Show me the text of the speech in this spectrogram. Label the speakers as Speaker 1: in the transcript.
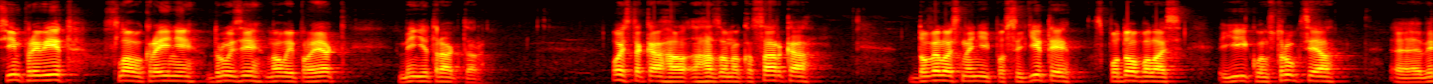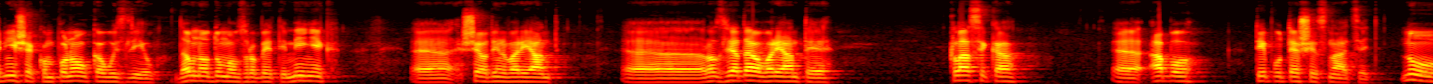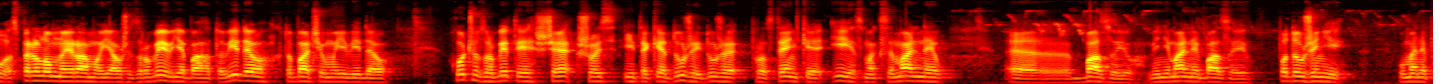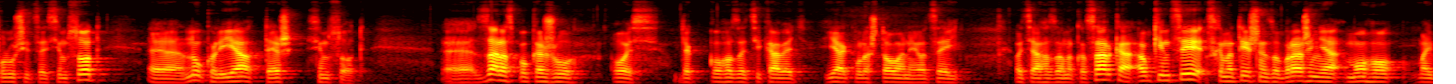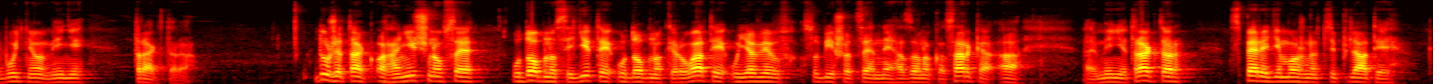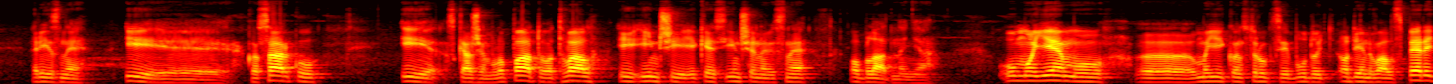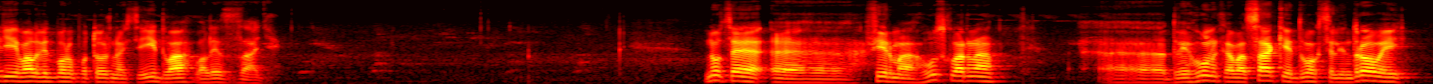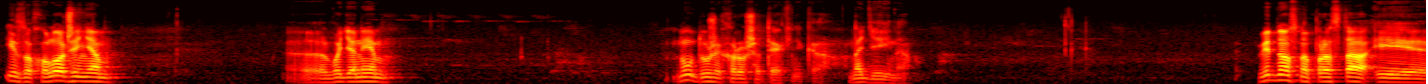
Speaker 1: Всім привіт! Слава Україні! Друзі! Новий проєкт Міні-трактор. Ось така газонокосарка. Довелось на ній посидіти. Сподобалась її конструкція, е, вірніше компоновка вузлів. Давно думав зробити мінік. Е, ще один варіант. Е, розглядав варіанти класика або типу Т-16. Ну, з переломною рамою я вже зробив, є багато відео, хто бачив мої відео. Хочу зробити ще щось і таке дуже і дуже простеньке, і з максимальною е, базою, мінімальною базою. По довжині у мене вийде 700, е, ну, колія теж 700. Е, зараз покажу ось для кого зацікавить, як влаштований оцей, оця газонокосарка, а в кінці схематичне зображення мого майбутнього міні-трактора. Дуже так органічно все, удобно сидіти, удобно керувати. Уявив собі, що це не газонокосарка, а е, міні-трактор. Спереді можна ціпляти різне і е, косарку, і, скажімо, лопату, отвал, і інші, якесь інше навісне обладнання. У моєму, е, в моїй конструкції будуть один вал спереді, вал відбору потужності, і два вали ззаді. Ну, це е, фірма Husqvarna, е, двигун Kawasaki двохциліндровий із охолодженням е, водяним. Ну, дуже хороша техніка, надійна. Відносно проста і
